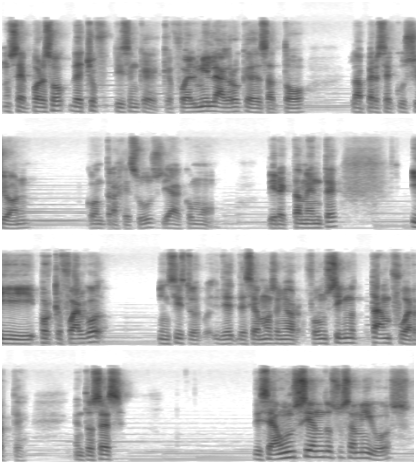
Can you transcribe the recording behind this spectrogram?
no sé, por eso, de hecho, dicen que, fue el milagro que desató la persecución contra Jesús, ya como directamente. Y porque fue algo, insisto, decíamos, Señor, fue un signo tan fuerte. Entonces, dice, aún siendo sus amigos,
